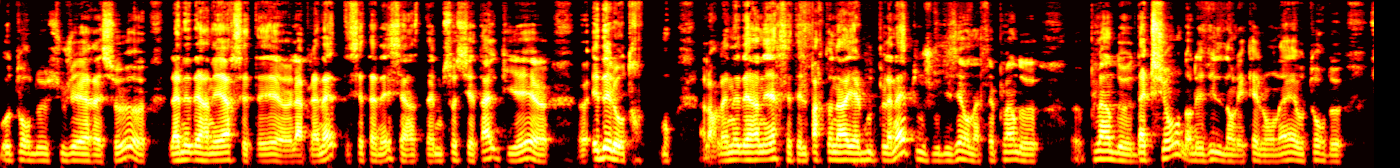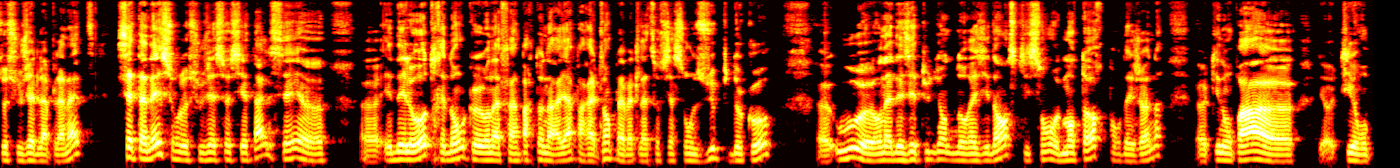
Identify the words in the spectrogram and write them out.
autour de sujets RSE. L'année dernière, c'était la planète. Cette année, c'est un thème sociétal qui est aider l'autre. Bon, alors l'année dernière, c'était le partenariat Good Planète où je vous disais, on a fait plein de euh, plein de d'actions dans les villes dans lesquelles on est autour de ce sujet de la planète. Cette année, sur le sujet sociétal, c'est euh, euh, aider l'autre et donc on a fait un partenariat, par exemple, avec l'association ZUP de Co euh, où on a des étudiants de nos résidences qui sont mentors pour des jeunes qui n'ont pas, qui ont,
